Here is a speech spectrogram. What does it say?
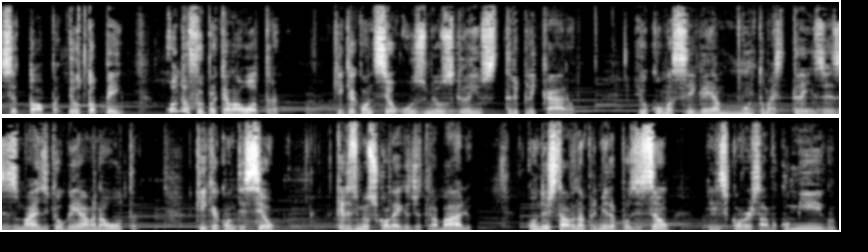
você topa? Eu topei. Quando eu fui para aquela outra, o que, que aconteceu? Os meus ganhos triplicaram. Eu comecei a ganhar muito mais, três vezes mais do que eu ganhava na outra. O que, que aconteceu? Aqueles meus colegas de trabalho, quando eu estava na primeira posição, eles conversavam comigo,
